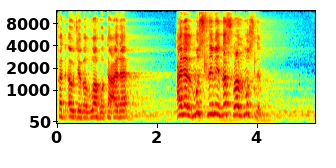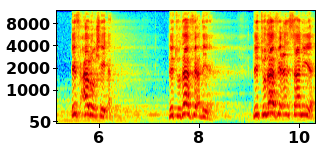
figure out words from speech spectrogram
قد أوجب الله تعالى على المسلم نصر المسلم. افعلوا شيئا. لتدافع دينك. لتدافع إنسانية.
